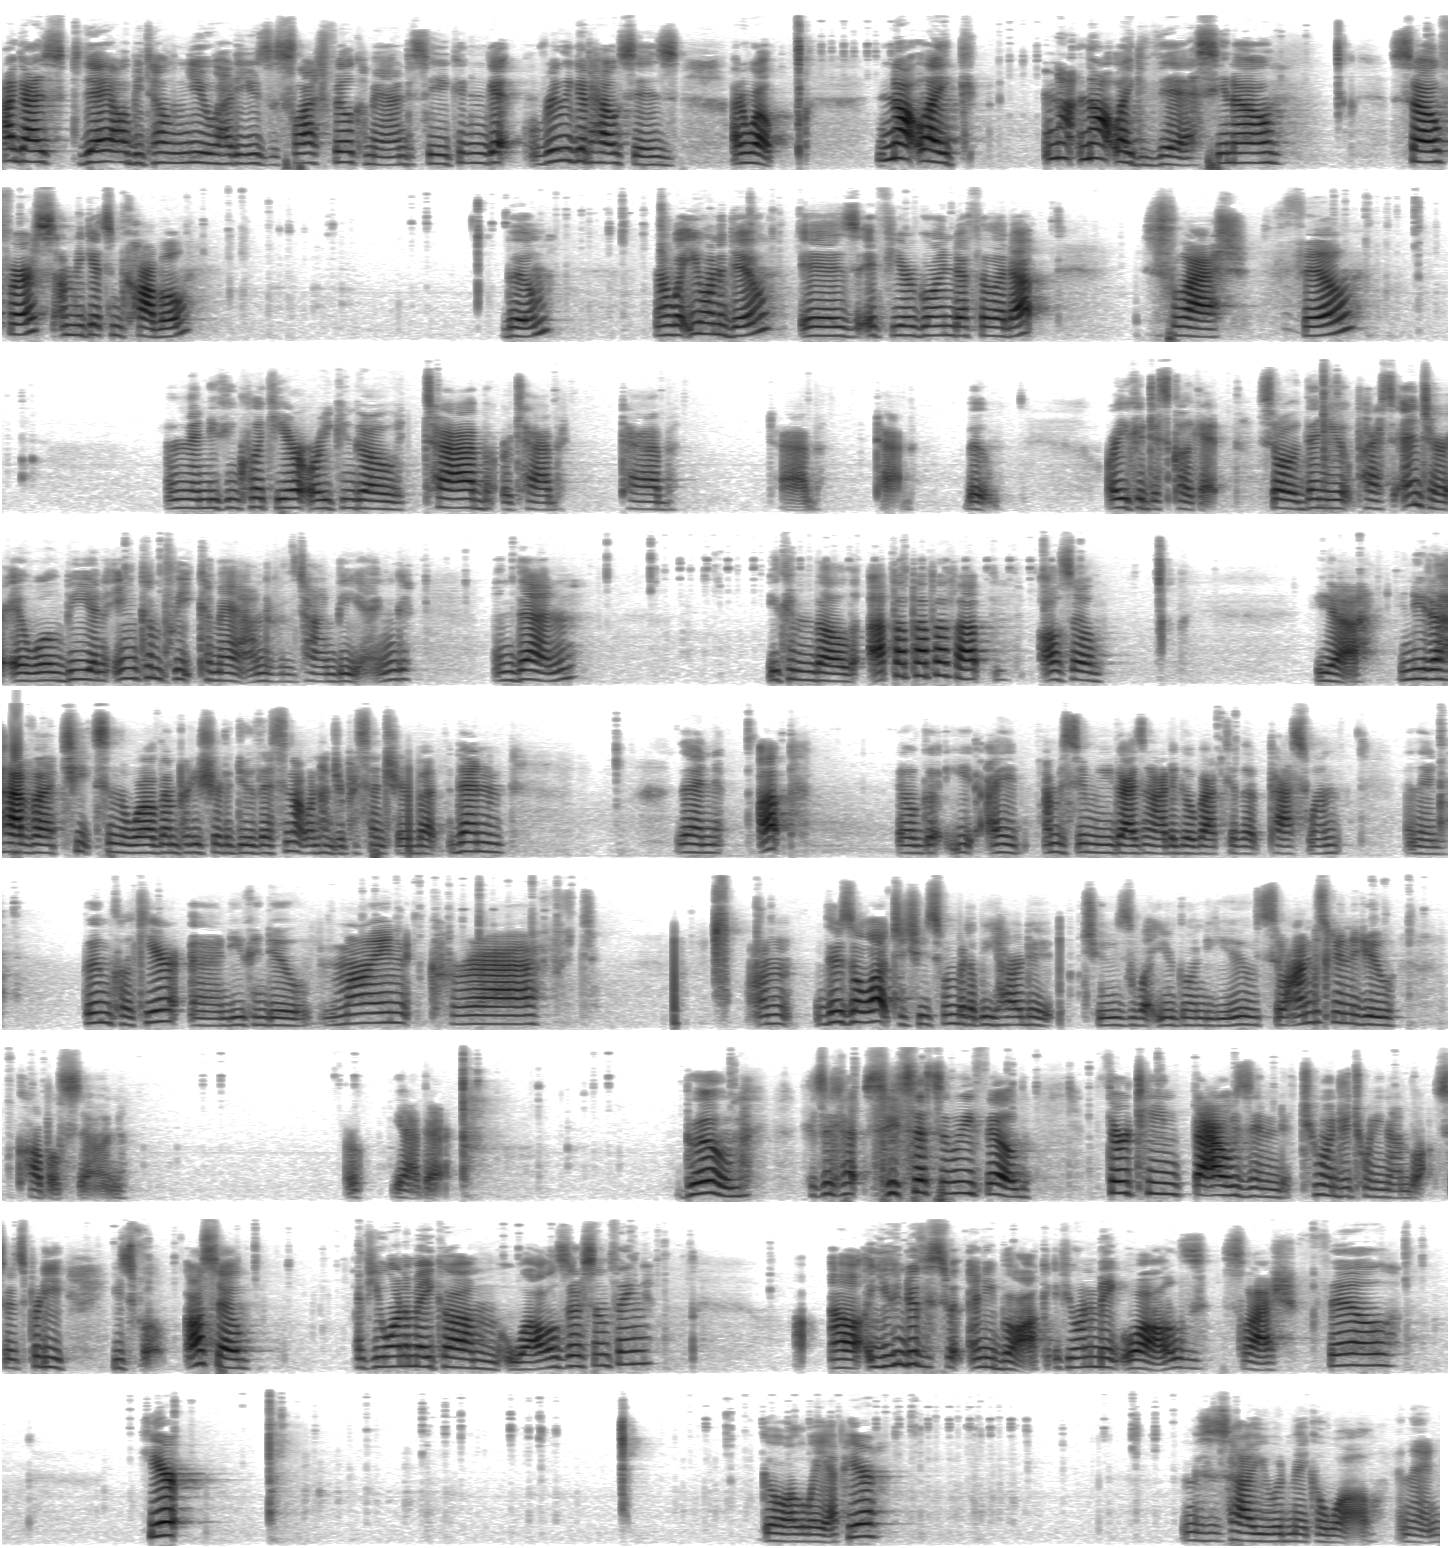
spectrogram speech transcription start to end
Hi guys, today I'll be telling you how to use the slash fill command so you can get really good houses out of, well, not like, not, not like this, you know? So first, I'm going to get some cobble. Boom. Now what you want to do is, if you're going to fill it up, slash fill, and then you can click here, or you can go tab, or tab, tab, tab, tab, boom or you could just click it. So then you press enter, it will be an incomplete command for the time being. And then you can build up, up, up, up, up. Also, yeah, you need to have uh, cheats in the world, I'm pretty sure, to do this. Not 100% sure, but then, then up, it'll go, I, I'm assuming you guys know how to go back to the past one. And then, boom, click here, and you can do Minecraft um, there's a lot to choose from, but it'll be hard to choose what you're going to use. So I'm just going to do cobblestone. Or, yeah, there. Boom. Successfully filled 13,229 blocks. So it's pretty useful. Also, if you want to make um, walls or something, uh, you can do this with any block. If you want to make walls, slash fill, here, go all the way up here. And this is how you would make a wall. And then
